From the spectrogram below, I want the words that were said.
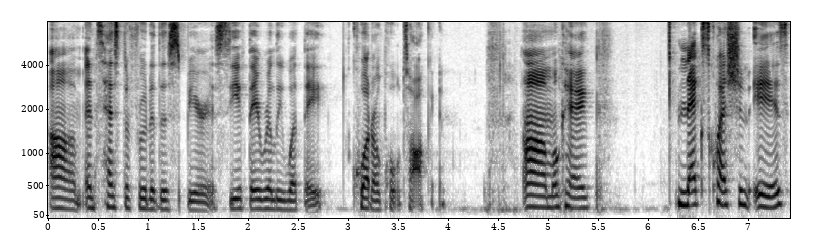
Um, and test the fruit of the spirit. See if they really what they quote unquote talking. Um, okay. Next question is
